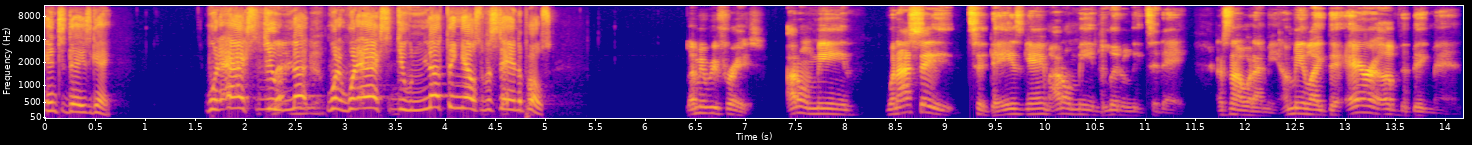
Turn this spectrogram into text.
in today's game. When asked to do not, when, when asked to do nothing else but stay in the post. Let me rephrase. I don't mean when I say today's game, I don't mean literally today. That's not what I mean. I mean like the era of the big man.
